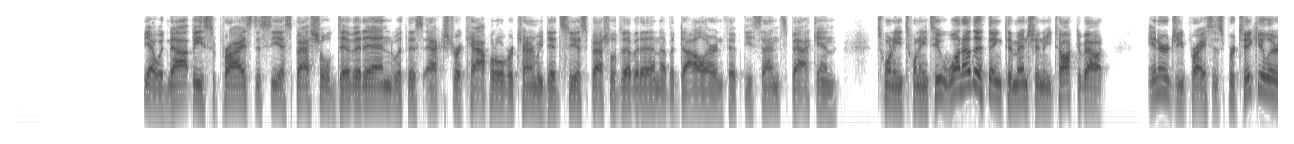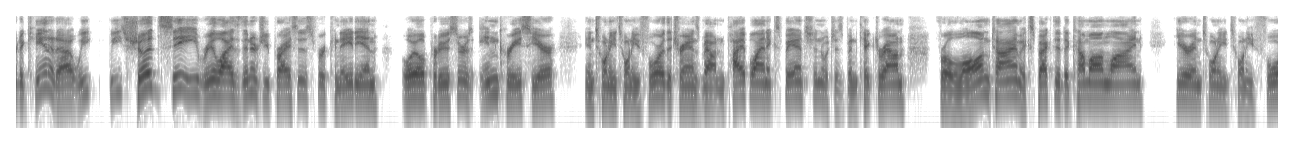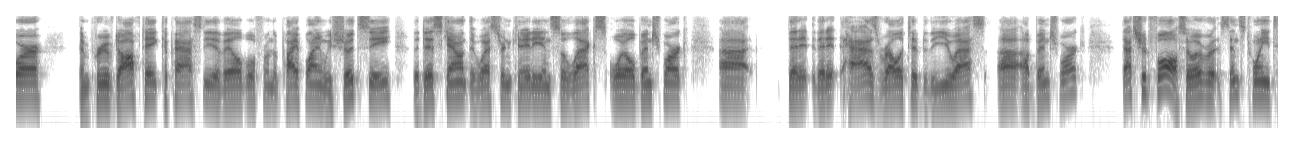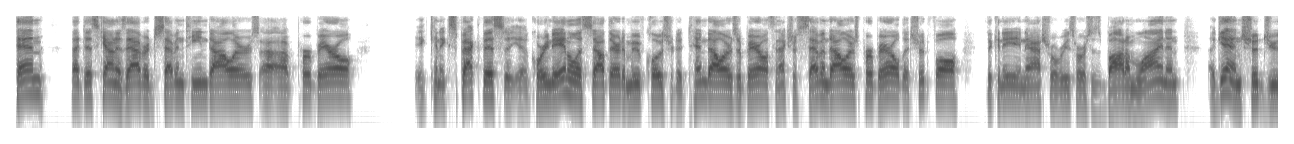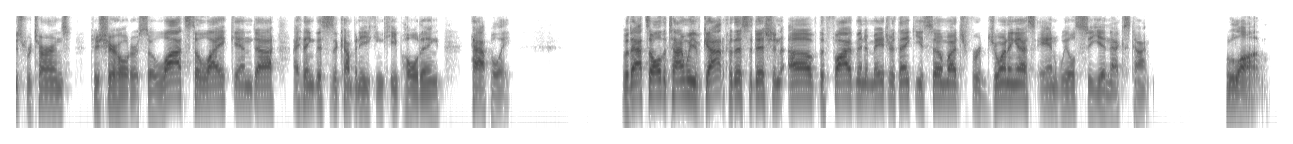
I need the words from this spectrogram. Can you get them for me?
Yeah, would not be surprised to see a special dividend with this extra capital return. We did see a special dividend of a dollar and fifty cents back in 2022. One other thing to mention, we talked about energy prices, particular to Canada. We we should see realized energy prices for Canadian oil producers increase here in 2024. The Trans Mountain Pipeline expansion, which has been kicked around for a long time, expected to come online here in 2024 improved offtake capacity available from the pipeline, we should see the discount that Western Canadian selects oil benchmark uh, that it that it has relative to the U.S. Uh, a benchmark that should fall. So over since 2010, that discount has averaged $17 uh, uh, per barrel. It can expect this, according to analysts out there, to move closer to $10 a barrel. It's an extra $7 per barrel that should fall the Canadian Natural Resources bottom line. And again, should juice returns to shareholders. So lots to like. And uh, I think this is a company you can keep holding happily. But that's all the time we've got for this edition of the Five Minute Major. Thank you so much for joining us, and we'll see you next time. On.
